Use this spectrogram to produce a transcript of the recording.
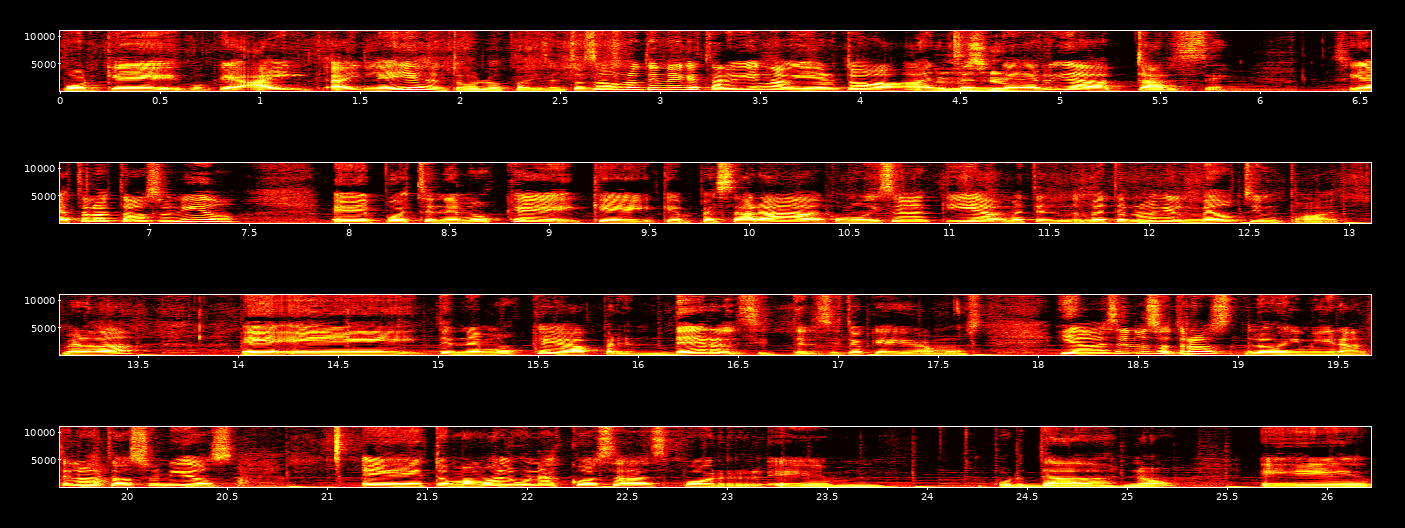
Porque, porque hay, hay leyes en todos los países. Entonces uno tiene que estar bien abierto a, entender y adaptarse. Si ya está en los Estados Unidos, eh, pues tenemos que, que, que, empezar a, como dicen aquí, a meter, meternos en el melting pot, ¿verdad? Tenemos que aprender del sitio que llegamos. Y a veces nosotros, los inmigrantes en los Estados Unidos, eh, tomamos algunas cosas por, em, por dadas, ¿no? Eh,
